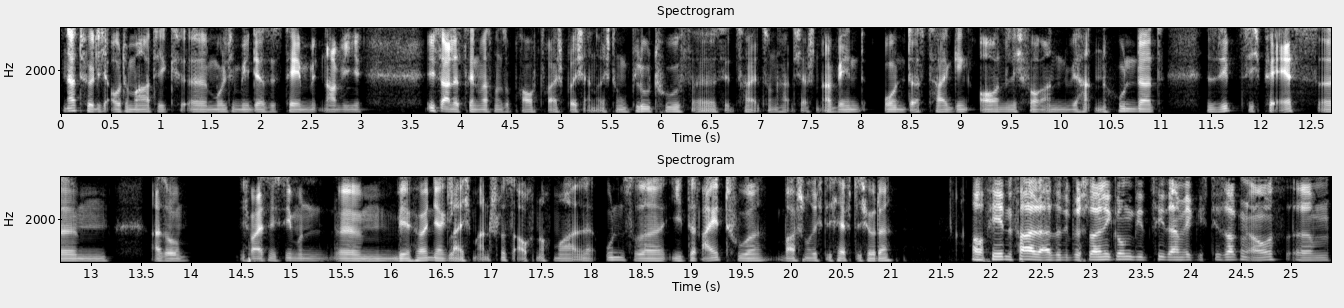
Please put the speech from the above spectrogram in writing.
Natürlich Automatik, äh, Multimedia-System mit Navi. Ist alles drin, was man so braucht. Freisprecheinrichtung, Bluetooth, äh, Sitzheizung hatte ich ja schon erwähnt. Und das Teil ging ordentlich voran. Wir hatten 170 PS, ähm, also ich weiß nicht, Simon, ähm, wir hören ja gleich im Anschluss auch nochmal unsere i3-Tour. War schon richtig heftig, oder? Auf jeden Fall. Also die Beschleunigung, die zieht dann wirklich die Socken aus. Ähm,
